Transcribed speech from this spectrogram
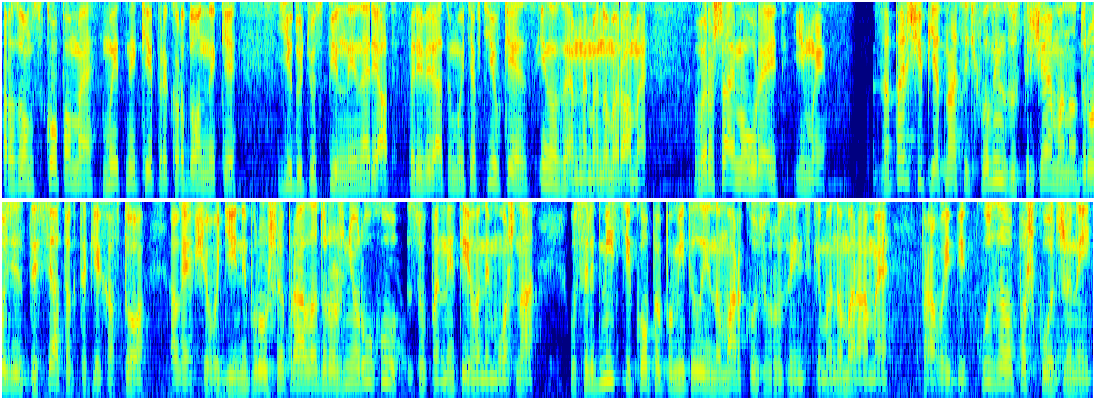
Разом з копами митники, прикордонники їдуть у спільний наряд, перевірятимуть автівки з іноземними номерами. Вирушаємо у рейд і ми. За перші 15 хвилин зустрічаємо на дорозі з десяток таких авто. Але якщо водій не порушує правила дорожнього руху, зупинити його не можна. У середмісті копи помітили іномарку з грузинськими номерами. Правий бік кузова пошкоджений,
